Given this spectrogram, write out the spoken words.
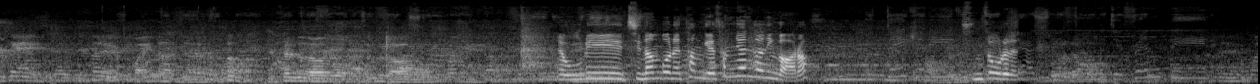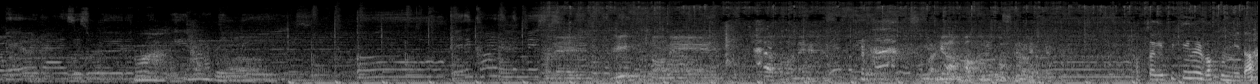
요새 햇살이 이렇게 많이 나왔잖아요 햇살도 나오고 햇살도 나오고 야, 우리 지난번에 탄 게 3년 전인 거 알아? 진짜 오래됐. 레이스 전에 시작 전에 많이 안 바꾸는 것 같아요 갑자기 피팅을 바꿉니다.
